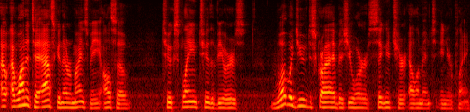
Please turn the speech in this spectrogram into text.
I, I wanted to ask and that reminds me also to explain to the viewers what would you describe as your signature element in your playing?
